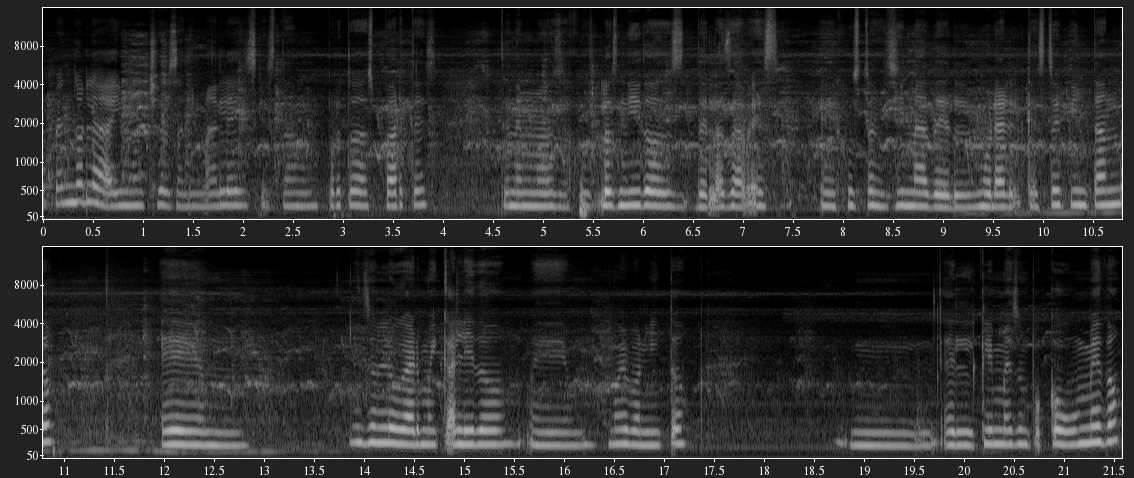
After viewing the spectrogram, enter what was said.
Aropéndola hay muchos animales que están por todas partes. Tenemos los nidos de las aves eh, justo encima del mural que estoy pintando. Em, es un lugar muy cálido, em, muy bonito. Mm, el clima es un poco húmedo,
